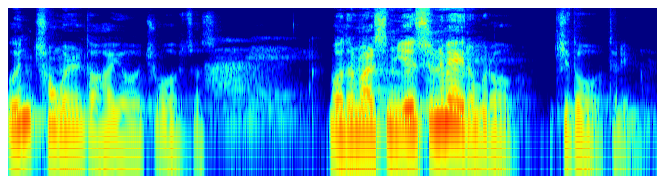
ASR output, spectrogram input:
은총을 더하여 주옵소서. 모든 말씀 예수님의 이름으로 기도드립니다.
